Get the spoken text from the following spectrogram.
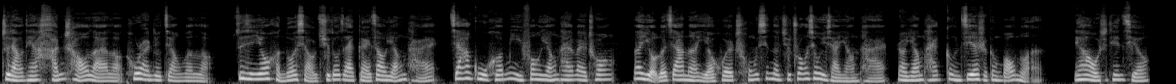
这两天寒潮来了，突然就降温了。最近有很多小区都在改造阳台，加固和密封阳台外窗。那有的家呢也会重新的去装修一下阳台，让阳台更结实、更保暖。你好，我是天晴，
